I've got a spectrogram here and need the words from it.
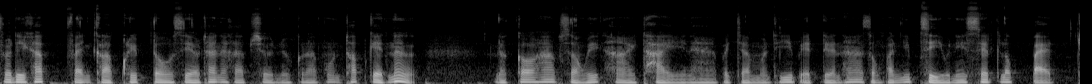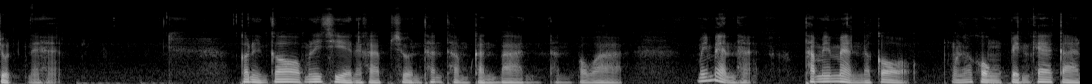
สวัสดีครับ แฟนคลับคริปโตเซียลท่านนะครับชิญดูกราฟหุ้นท็อปเกตเนอร์แล้วก็ห้าสองวิกไฮไทยนะฮะประจำวันที่ 21 เดือน 5 2024 วันนี้เซ็ตลบ 8 จุดนะฮะก่อนอื่นก็ไม่ได้เชียร์นะครับ ชวนท่านทำกันบ้านท่านเพราะว่าไม่แม่นฮะถ้าไม่แม่นแล้วก็มันก็คงเป็นแค่การ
